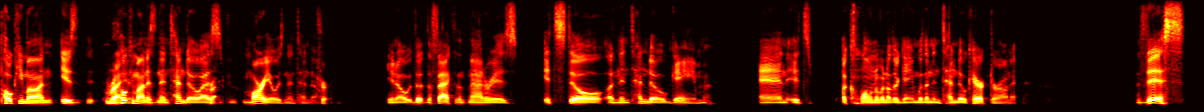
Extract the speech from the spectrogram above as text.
Pokemon is Right. Pokemon is Nintendo as Mario is Nintendo. Sure. You know, the the fact of the matter is it's still a Nintendo game and it's a clone of another game with a Nintendo character on it. This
